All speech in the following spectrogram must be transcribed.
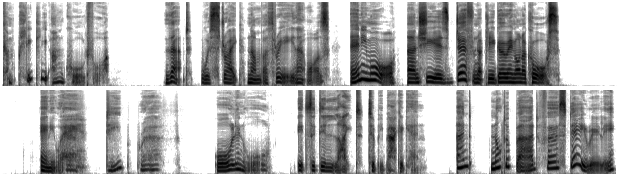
Completely uncalled for. That was strike number three, that was. Any more, and she is definitely going on a course. Anyway, deep breath. All in all, it's a delight to be back again. And not a bad first day, really,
